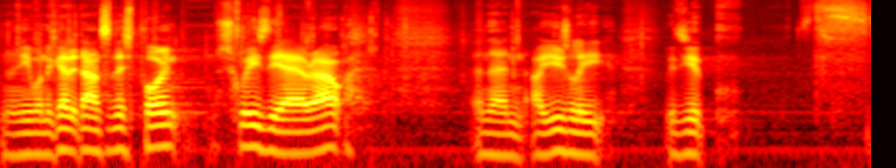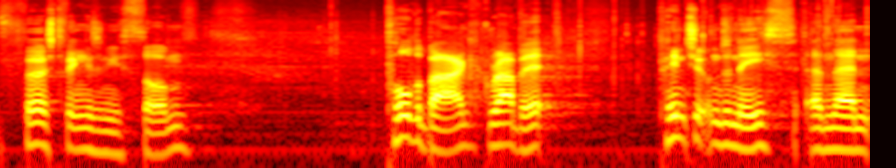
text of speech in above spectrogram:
And then you want to get it down to this point, squeeze the air out, and then I usually, with your first fingers and your thumb, pull the bag, grab it, pinch it underneath, and then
